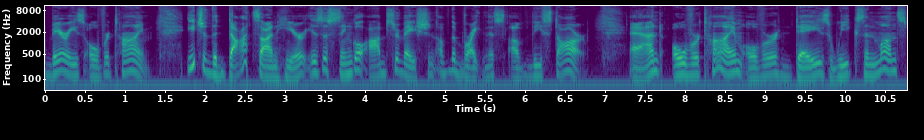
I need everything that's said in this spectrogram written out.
varies over time. Each of the dots on here is a single observation of the brightness of the star. And over time over days, weeks and months,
